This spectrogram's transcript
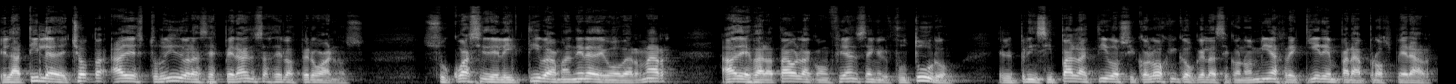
El Atila de Chota ha destruido las esperanzas de los peruanos. Su cuasi delictiva manera de gobernar ha desbaratado la confianza en el futuro, el principal activo psicológico que las economías requieren para prosperar.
